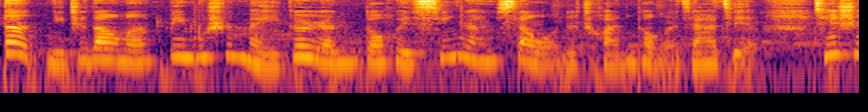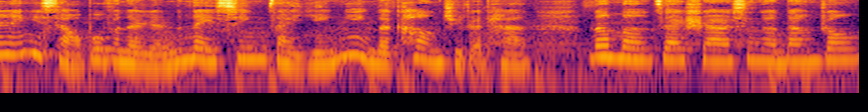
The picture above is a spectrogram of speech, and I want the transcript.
但你知道吗？并不是每一个人都会欣然向往的传统的佳节。其实一小部分的人的内心在隐隐的抗拒着它。那么在十二星座当中，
